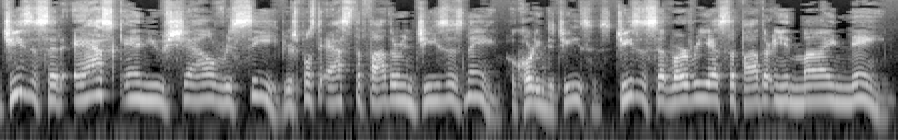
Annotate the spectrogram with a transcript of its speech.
Jesus said, Ask and you shall receive. You're supposed to ask the Father in Jesus' name, according to Jesus. Jesus said, Wherever you ask the Father in my name.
